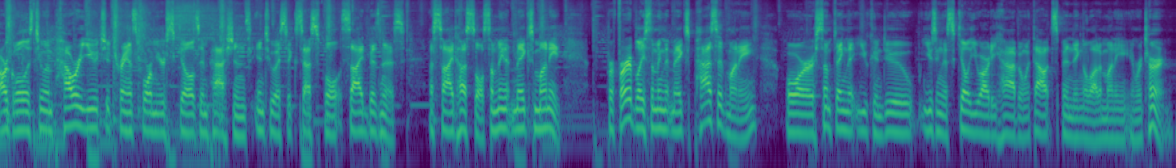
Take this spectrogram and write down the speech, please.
Our goal is to empower you to transform your skills and passions into a successful side business, a side hustle, something that makes money, preferably something that makes passive money or something that you can do using the skill you already have and without spending a lot of money in return,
